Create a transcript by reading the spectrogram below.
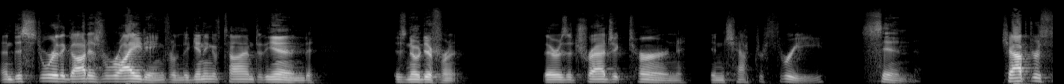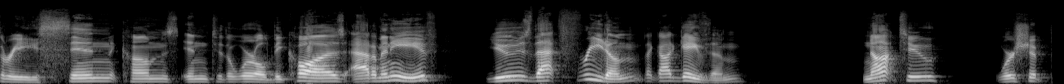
and this story that God is writing from the beginning of time to the end, is no different. There is a tragic turn in chapter 3 sin. Chapter 3 sin comes into the world because Adam and Eve used that freedom that God gave them not to worship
